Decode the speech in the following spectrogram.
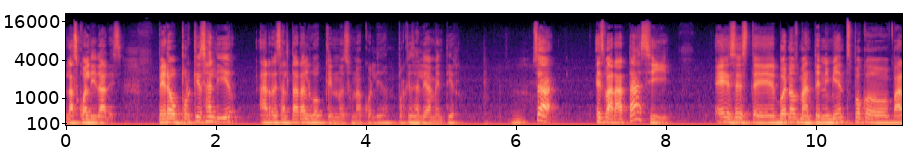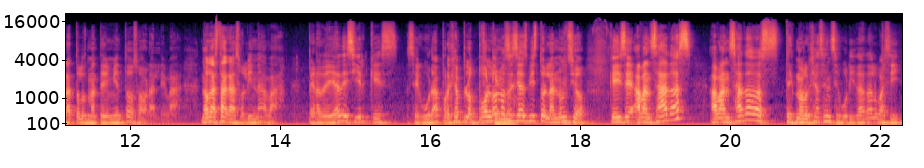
las cualidades. Pero ¿por qué salir a resaltar algo que no es una cualidad? ¿Por qué salir a mentir? O sea, ¿es barata? Sí. ¿Es este buenos mantenimientos? ¿Poco barato los mantenimientos? Órale, va. ¿No gasta gasolina? Va. Pero debería decir que es segura. Por ejemplo, Polo, no, sé si has visto el anuncio que dice avanzadas, avanzadas tecnologías en seguridad, algo así.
